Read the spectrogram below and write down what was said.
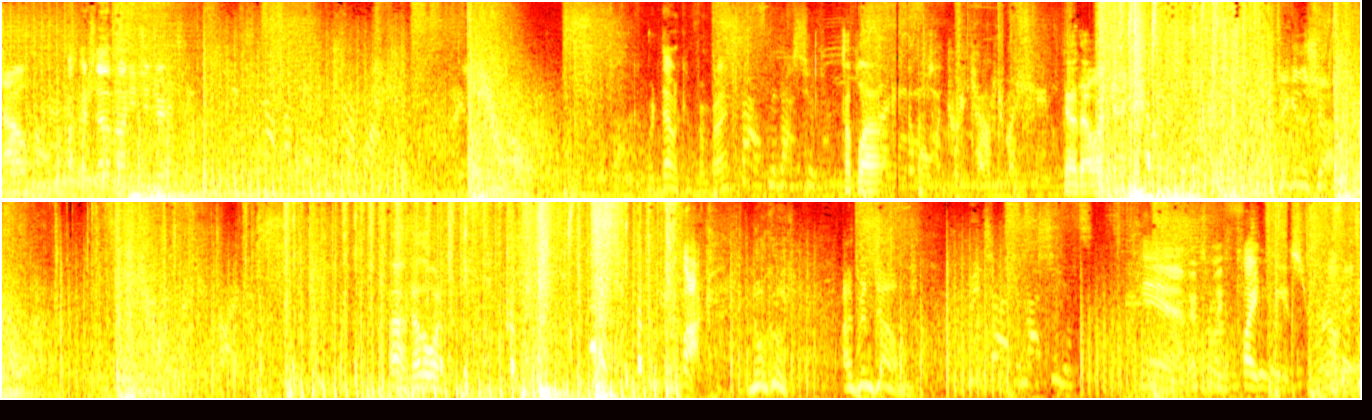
No. Fuck, there's another one on you, Ginger. Where'd that one come from, Brian? Pass me that shooter. Top left. Taking a moment to recharge my shield. Yeah, that oh, one. Taking the shot. Ah, another one. Fuck! No good. I've been downed. Recharging my shields. Damn, every time we fight, we get surrounded.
